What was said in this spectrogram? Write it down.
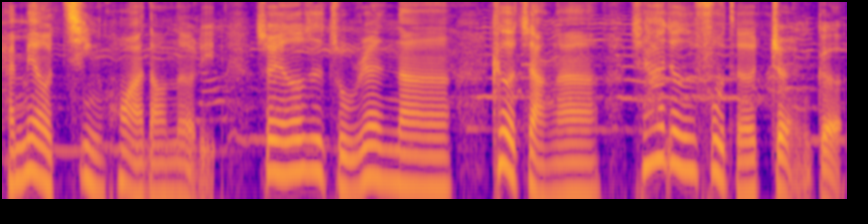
还没有进化到那里，所以都是主任呐、啊、课长啊。其实他就是负责整个。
